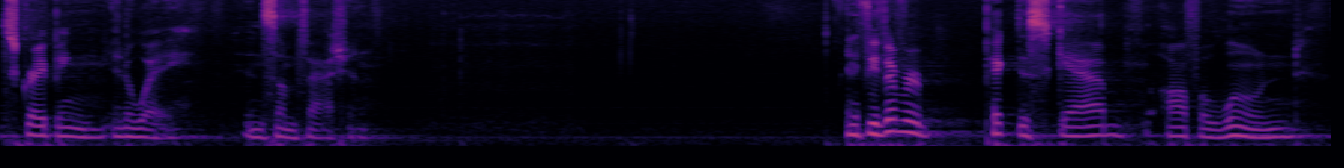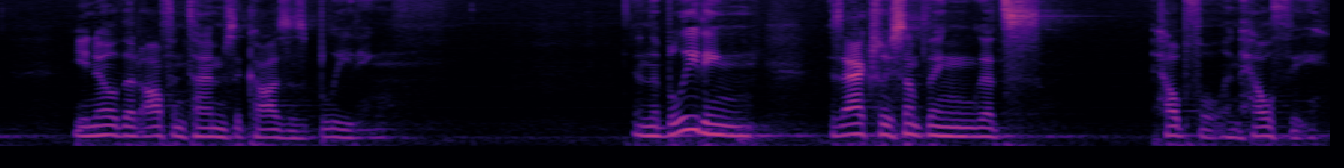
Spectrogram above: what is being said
scraping it away in some fashion. And if you've ever picked a scab off a wound, you know that oftentimes it causes bleeding. And the bleeding is actually something that's helpful and healthy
